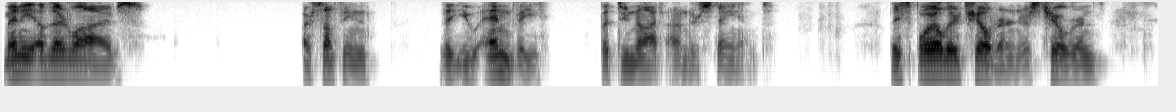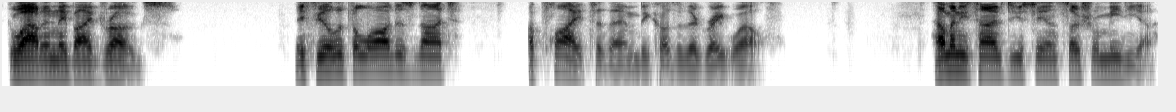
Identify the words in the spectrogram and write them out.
Many of their lives are something that you envy but do not understand. They spoil their children. Their children go out and they buy drugs. They feel that the law does not apply to them because of their great wealth. How many times do you see on social media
